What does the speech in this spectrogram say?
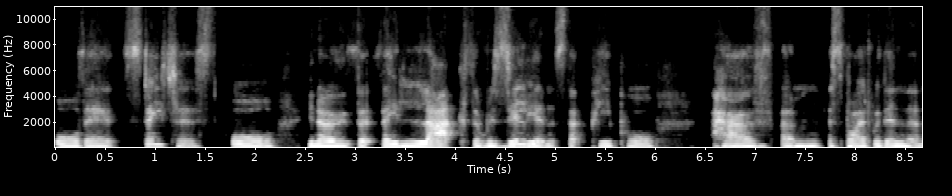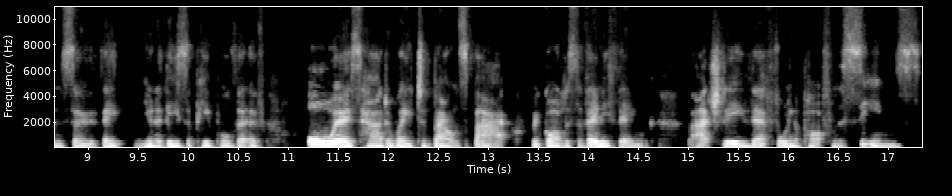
or their status or you know that they lack the resilience that people have um, aspired within them? So they you know these are people that have always had a way to bounce back regardless of anything but actually they're falling apart from the seams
